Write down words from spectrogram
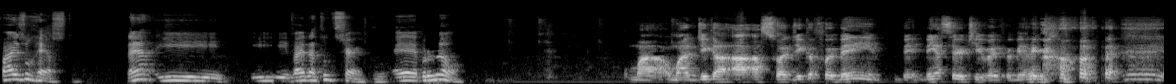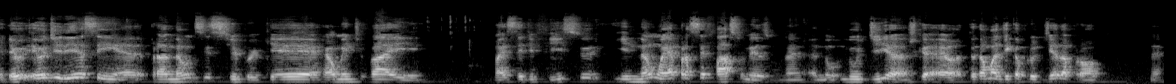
faz o resto, né? E, e vai dar tudo certo. É, Brunão? uma, uma dica, a, a, sua dica foi bem, bem, bem assertiva, foi bem legal. eu, eu diria assim, é, para não desistir, porque realmente vai, vai ser difícil e não é para ser fácil mesmo, né? No, no dia, acho que é, até dar uma dica para o dia da prova, né?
